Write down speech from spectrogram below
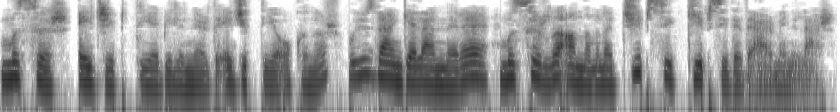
Mısır, Ecipt diye bilinirdi, Ecipt diye okunur. Bu yüzden gelenlere Mısırlı anlamına Gypsy, Gypsy dedi Ermeniler.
